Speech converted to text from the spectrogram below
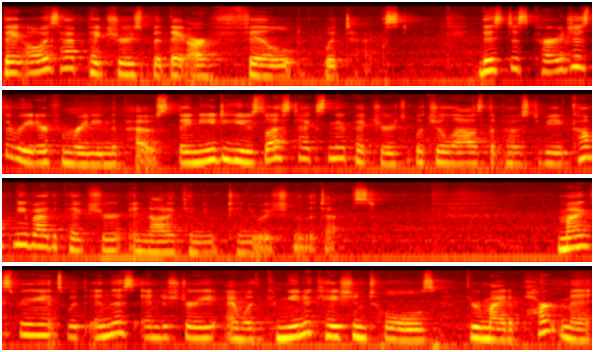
They always have pictures, but they are filled with text. This discourages the reader from reading the post. They need to use less text in their pictures, which allows the post to be accompanied by the picture and not a continuation of the text. My experience within this industry and with communication tools through my department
